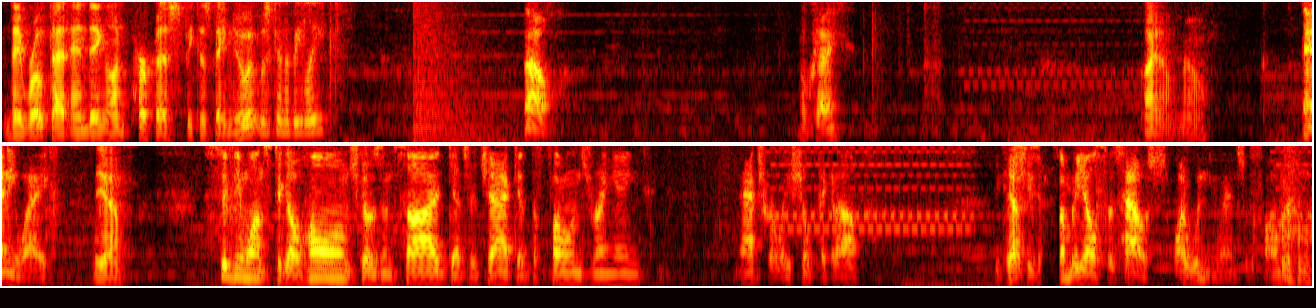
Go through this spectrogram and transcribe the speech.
they wrote that ending on purpose because they knew it was going to be leaked. Oh. Okay. I don't know. Anyway, Yeah. Sidney wants to go home. She goes inside, gets her jacket. The phone's ringing. Naturally, she'll pick it up because Yep. she's at somebody else's house. Why wouldn't you answer the phone?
